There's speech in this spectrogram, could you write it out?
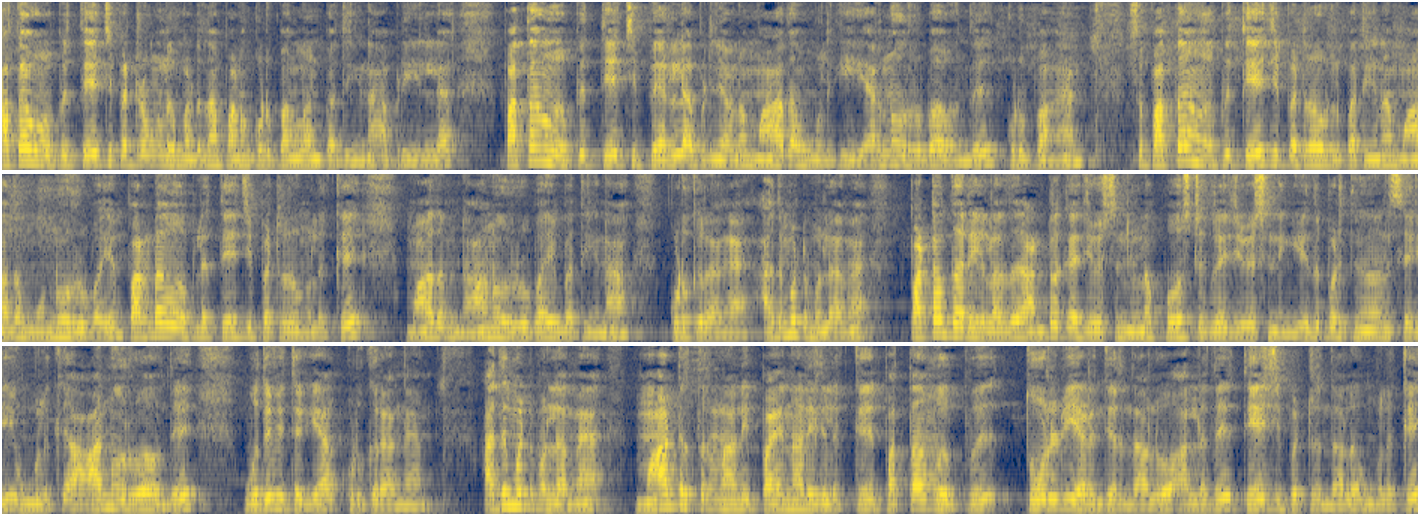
பத்தாம் வகுப்பு தேர்ச்சி பெற்றவங்களுக்கு மட்டும்தான் பணம் கொடுப்பாங்களான்னு பார்த்தீங்கன்னா அப்படி இல்லை. பத்தாம் வகுப்பு தேர்ச்சி பெறல அப்படின்னாலும் மாதம் உங்களுக்கு இரநூறுபா வந்து கொடுப்பாங்க. ஸோ பத்தாம் வகுப்பு தேர்ச்சி பெற்றவங்களுக்கு பார்த்தீங்கன்னா மாதம் முந்நூறு ரூபாயும் பன்னெண்டாம் வகுப்பில் தேர்ச்சி பெற்றவங்களுக்கு மாதம் நானூறு ரூபாயும் பார்த்தீங்கன்னா கொடுக்குறாங்க. அது மட்டும் இல்லாமல் பட்டதாரிகள் அதாவது அண்டர் கிராஜுவேஷன் இல்லைனா போஸ்ட் கிராஜுவேஷன் நீங்கள் எது படிச்சிருந்தாலும் சரி உங்களுக்கு 600 வந்து உதவித்தொகையாக கொடுக்குறாங்க. அது மட்டும் இல்லாமல் மாற்றுத்திறனாளி பயனாளிகளுக்கு பத்தாம் வகுப்பு தோல்வி அடைஞ்சிருந்தாலோ அல்லது தேர்ச்சி பெற்றிருந்தாலோ உங்களுக்கு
